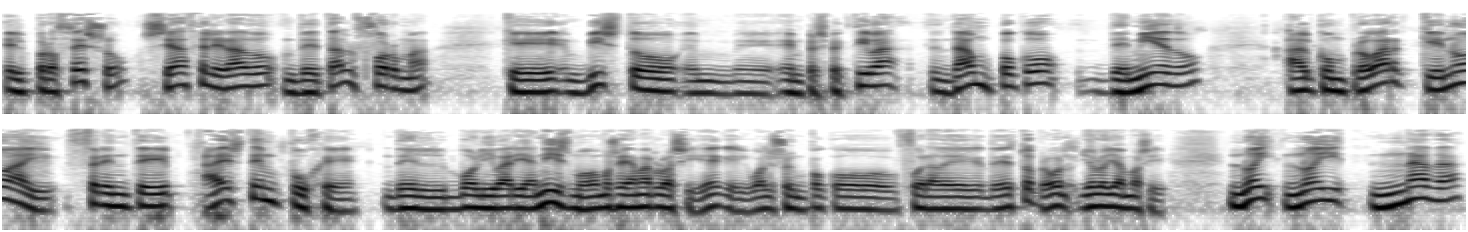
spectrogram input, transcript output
el proceso se ha acelerado de tal forma que, visto en, eh, en perspectiva, da un poco de miedo al comprobar que no hay frente a este empuje del bolivarianismo, vamos a llamarlo así, ¿eh? que igual soy un poco fuera de, esto, pero bueno, yo lo llamo así. No hay, no hay nada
